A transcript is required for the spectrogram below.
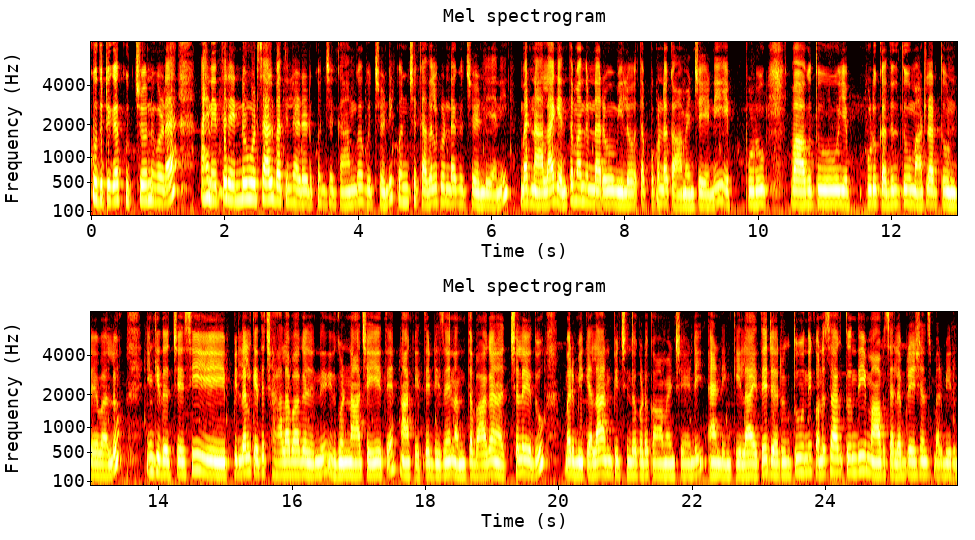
కుదుటిగా కూర్చొని కూడా. ఆయన అయితే రెండు మూడు సార్లు బతిలాడాడు. కొంచెం కామ్గా కూర్చోండి కొంచెం కదలకుండా కూర్చోండి అని. మరి నా అలాగే ఎంతమంది ఉన్నారు మీలో? తప్పకుండా కామెంట్ చేయండి. ఎప్పుడు వాగుతూ ఎప్పుడు కదులుతూ మాట్లాడుతూ ఉండేవాళ్ళు. ఇంక ఇది వచ్చేసి పిల్లలకైతే చాలా బాగా ఉంది ఇదిగోండి నా చెయ్యి అయితే నాకైతే డిజైన్ అంత బాగా నచ్చలేదు. మరి మీకు ఎలా అనిపించిందో కూడా కామెంట్ చేయండి. అండ్ ఇంక ఇలా అయితే జరుగుతుంది కొనసాగుతుంది మా సెలబ్రేషన్స్. మరి మీరు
